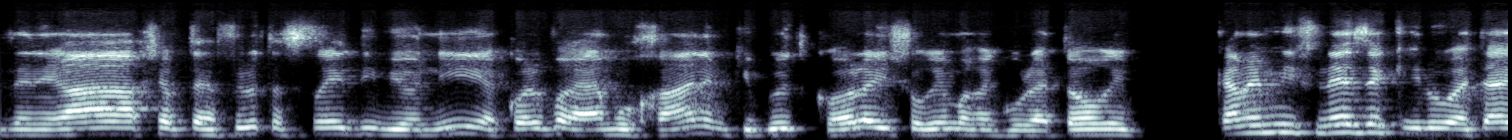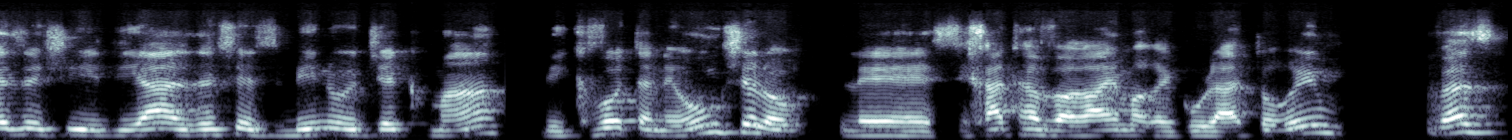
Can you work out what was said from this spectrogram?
זה נראה עכשיו אפילו תסריט דמיוני, הכל כבר היה מוכן, הם קיבלו את כל האישורים הרגולטוריים. כמה ימים לפני זה, כאילו, הייתה איזושהי ידיעה על זה שהזמינו את ג'ק מה, בעקבות הנאום שלו, לשיחת הבהרה עם הרגולטורים, ואז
